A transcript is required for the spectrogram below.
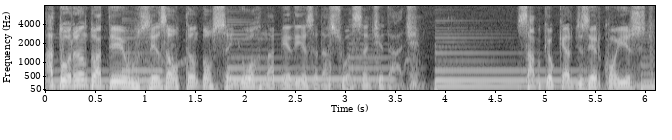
adorando a Deus, exaltando ao Senhor na beleza da sua santidade. Sabe o que eu quero dizer com isto?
